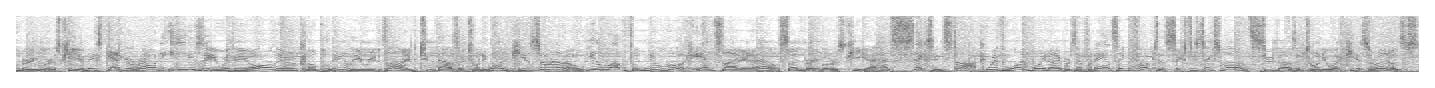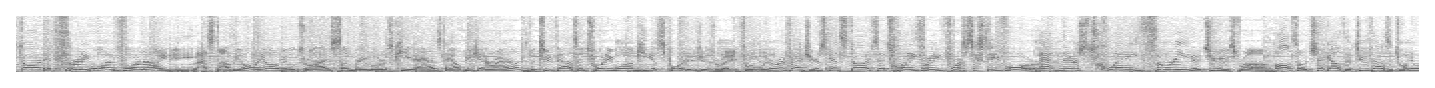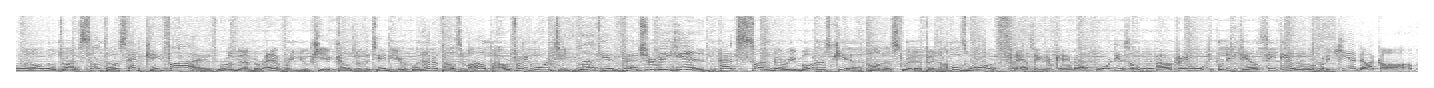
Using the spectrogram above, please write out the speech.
Sunbury Motors Kia makes getting around easy with the all-new, completely redesigned 2021 Kia Sorento. You'll love the new look inside and out. Sunbury Motors Kia has six in stock with 1.9% financing for up to 66 months. 2021 Kia Sorentos start at 31,490. That's not the only all-wheel drive Sunbury Motors Kia has to help you get around. The 2021 Kia Sportage is ready for winter adventures and starts at 23,464. And there's 23 to choose from. Also, check out the 2021 all-wheel drive Seltos and K5. Remember, every new Kia comes with a 10-year, 100,000-mile powertrain warranty. Let the adventure begin at Sunbury Motors Kia on the Strip in Hummel's Wharf. Financing through KMF. Warranties a limited powertrain warranty. For details, see dealer or go to kia.com.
